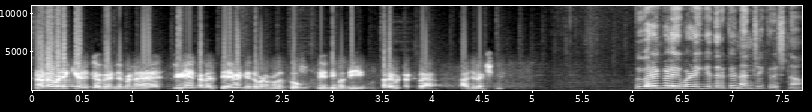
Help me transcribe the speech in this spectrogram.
நடவடிக்கை எடுக்க வேண்டும் என இணையதள சேவை நிறுவனங்களுக்கும் நீதிபதி உத்தரவிட்டிருக்கிறார். ராஜலட்சுமி. விவரங்களை வழங்கியதற்கு நன்றி கிருஷ்ணா.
